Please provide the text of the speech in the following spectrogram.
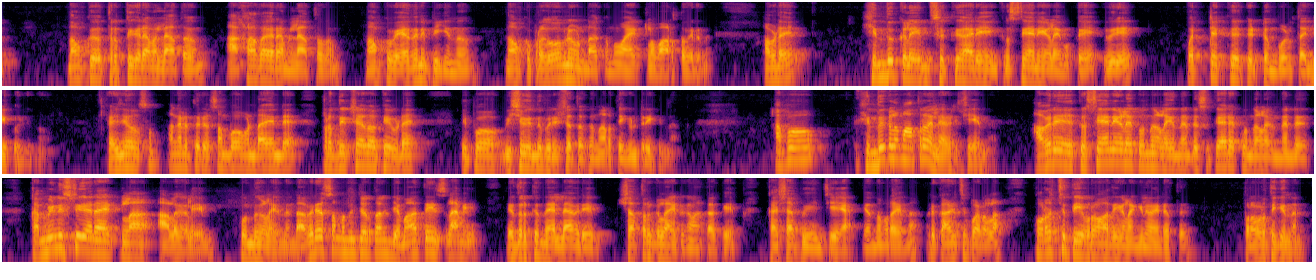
നമുക്ക് തൃപ്തികരമല്ലാത്തതും ആഹ്ലാദകരമല്ലാത്തതും നമുക്ക് വേദനിപ്പിക്കുന്നതും നമുക്ക് പ്രകോപനം ഉണ്ടാക്കുന്നതുമായിട്ടുള്ള വാർത്ത വരുന്നത്. അവിടെ ഹിന്ദുക്കളെയും സിഖുകാരെയും ക്രിസ്ത്യാനികളെയും ഒക്കെ ഇവർ ഒറ്റയ്ക്ക് കിട്ടുമ്പോൾ തല്ലിക്കൊല്ലുന്നു. കഴിഞ്ഞ ദിവസം അങ്ങനത്തെ ഒരു സംഭവം ഉണ്ടായതിന്റെ പ്രതിഷേധമൊക്കെ ഇവിടെ ഇപ്പോൾ വിശ്വ ഹിന്ദു പരിഷത്തൊക്കെ നടത്തിക്കൊണ്ടിരിക്കുന്നത് അപ്പോൾ ഹിന്ദുക്കൾ മാത്രമല്ല അവർ ചെയ്യുന്നത്. അവർ ക്രിസ്ത്യാനികളെ കൊന്നുകളയുന്നുണ്ട് സിഖുകാരെ കൊന്നുകളയുന്നുണ്ട് കമ്മ്യൂണിസ്റ്റുകാരായിട്ടുള്ള ആളുകളെയും കൊന്നുകളയുന്നുണ്ട് അവരെ സംബന്ധിച്ചിടത്തോളം ജമാഅത്തെ ഇസ്ലാമി എതിർക്കുന്ന എല്ലാവരെയും ശത്രുക്കളായിട്ട് കണക്കാക്കുകയും കശാപ്പുകയും ചെയ്യുക എന്ന് പറയുന്ന ഒരു കാഴ്ചപ്പാടുള്ള കുറച്ച് തീവ്രവാദികളെങ്കിലും അതിന്റെ അകത്ത് പ്രവർത്തിക്കുന്നുണ്ട്.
